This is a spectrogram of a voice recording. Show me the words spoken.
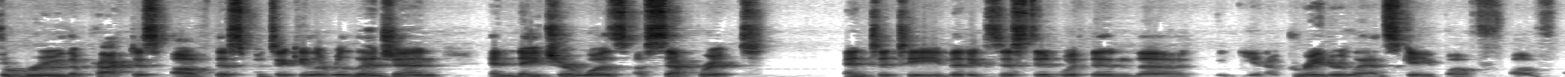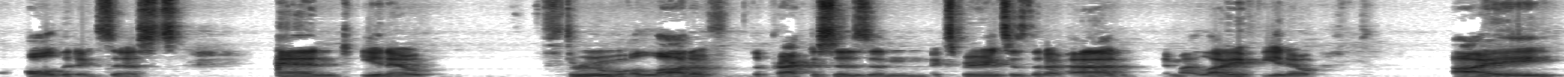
through the practice of this particular religion, and nature was a separate entity that existed within the you know greater landscape of of all that exists. And you know, through a lot of the practices and experiences that I've had in my life, you know, I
